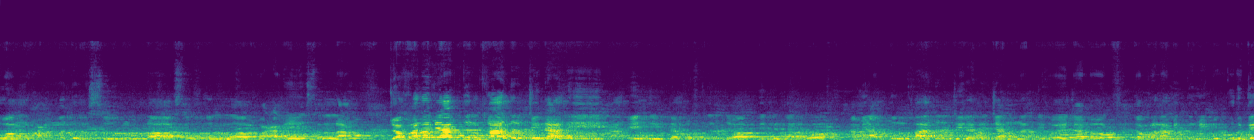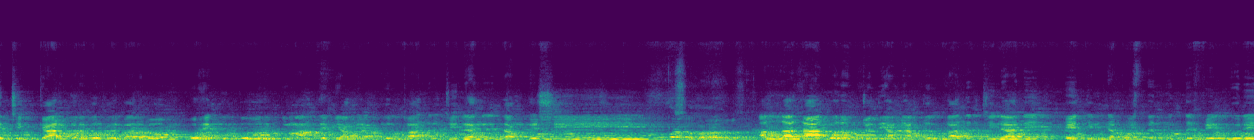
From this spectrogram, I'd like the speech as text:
ওয়া মুহাম্মদ রাসূলুল্লাহ সাল্লাল্লাহু আলাইহি সাল্লাম। যখন আমি আব্দুল কাদের জিলানী এই তিনটা প্রশ্নের জবাব দিতে পারব, আমি আব্দুল কাদের জিলানী জান্নাতি হয়ে যাব। তখন আমি তুমি কুকুরকে চিৎকার করে বলতে পারব, ওহে কুকুর, তোমার থেকে আমি আব্দুল কাদের জিলানীর দাম বেশি। আল্লাহ না করুক যদি আমি আব্দুল কাদের জিলানী এই তিনটা প্রশ্নের মধ্যে ফেল করি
